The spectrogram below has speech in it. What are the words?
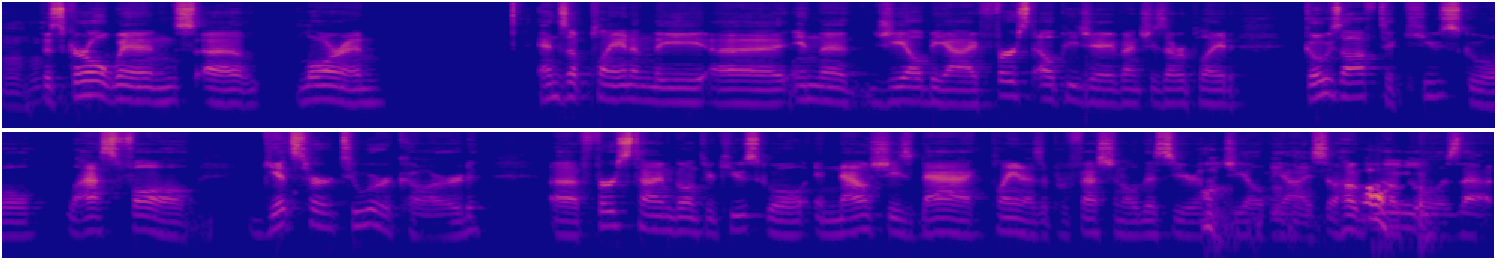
Mm-hmm. This girl wins. Uh, Lauren ends up playing in the uh, in the GLBI first LPGA event she's ever played. Goes off to Q school last fall, gets her tour card. Uh, first time going through Q school, and now she's back playing as a professional this year in the GLBI. So how, oh, how cool is that?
